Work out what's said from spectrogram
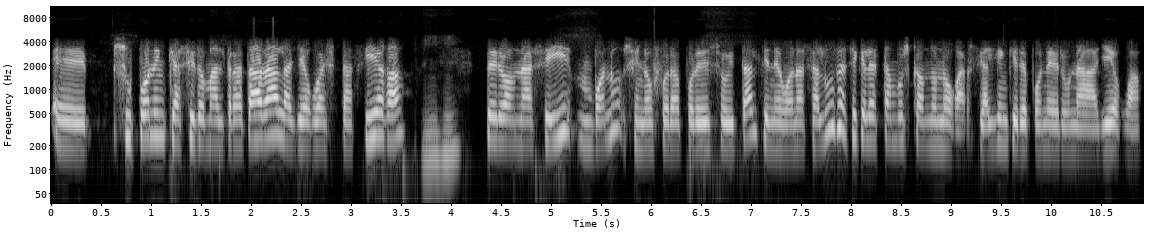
eh, suponen que ha sido maltratada, la yegua está ciega, pero aún así, bueno, si no fuera por eso y tal, tiene buena salud, así que le están buscando un hogar. Si alguien quiere poner una yegua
